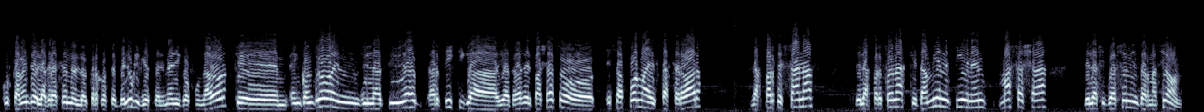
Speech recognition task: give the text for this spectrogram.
justamente de la creación del doctor José Peluqui, que es el médico fundador, que eh, encontró en, la actividad artística y a través del payaso esa forma de exacerbar las partes sanas de las personas que también tienen más allá de la situación de internación.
